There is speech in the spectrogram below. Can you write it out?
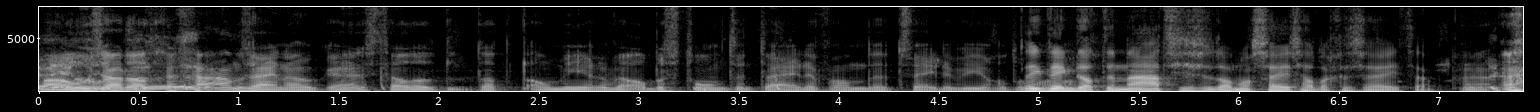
Maar hoe goed, zou dat eh, gegaan zijn ook, hè? Stel dat, dat Almere wel bestond in tijden van de Tweede Wereldoorlog. Ik denk dat de nazi's er dan nog steeds hadden gezeten. Ja.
